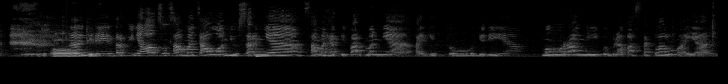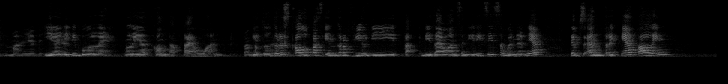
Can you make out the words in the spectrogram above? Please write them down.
Oh. Nah, oke. jadi interviewnya langsung sama calon usernya, sama head departmentnya kayak gitu. Hmm. Jadi ya mengurangi beberapa step lah lumayan. lumayan ya, Iya, ya. jadi boleh ngelihat kontak Taiwan Kontak gitu. Taiwan. Terus kalau pas interview di di Taiwan sendiri sih sebenarnya tips and triknya paling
